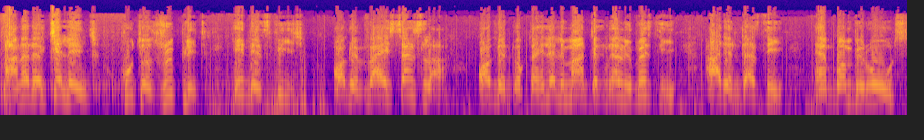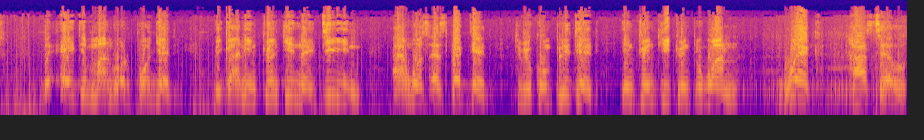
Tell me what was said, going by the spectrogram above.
Another challenge which was replete in the speech of the Vice Chancellor of the Dr. Hilla Limann Technical University are the dusty and bumpy roads. The 80-man road project began in 2019 and was expected to be completed in 2021. Work has still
